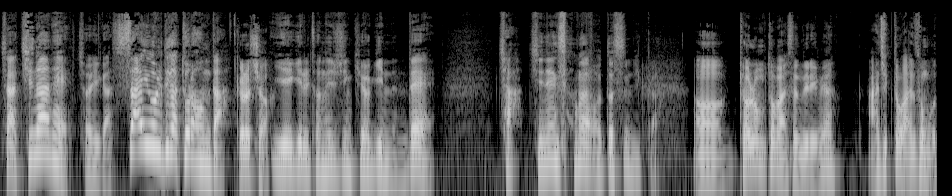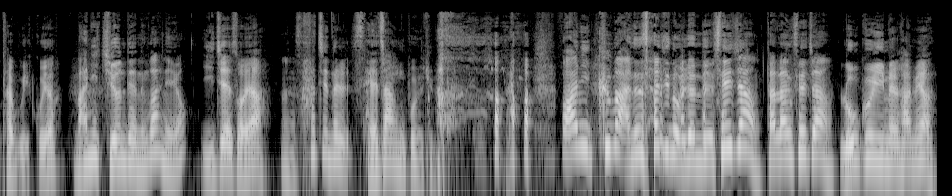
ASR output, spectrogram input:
자 지난해 저희가 싸이월드가 돌아온다 그렇죠. 이 얘기를 전해 주신 기억이 있는데 자 진행 상황 어떻습니까? 어, 결론부터 말씀드리면 아직도 완성 못 하고 있고요. 많이 지연되는 거 아니에요? 이제서야 네. 사진을 세 장 보여줍니다. 아니 그 많은 사진 올렸는데 세 장, 달랑 세 장. 로그인을 하면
